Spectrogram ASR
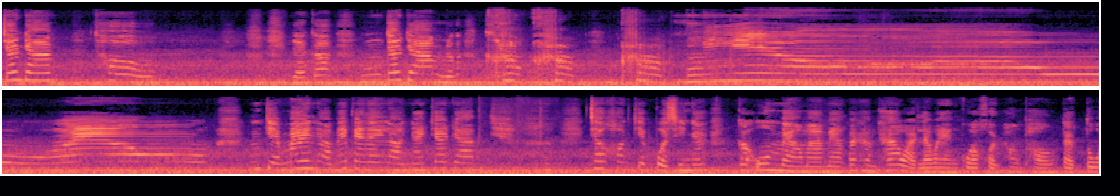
เจ้าดำโธ่แล้วก็เจ้าดำแล้วก็ครุบครุบครุบเมียวเจ็บมากเหรอไม่เป็นไรหรอกนะเจ้าดำ เจ้าคงเจ็บปวดสินะ ก็อุ้มแมวมาแมวก็ทำท่าหวาดระแวงกลัวขนพองๆ แต่ตัว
